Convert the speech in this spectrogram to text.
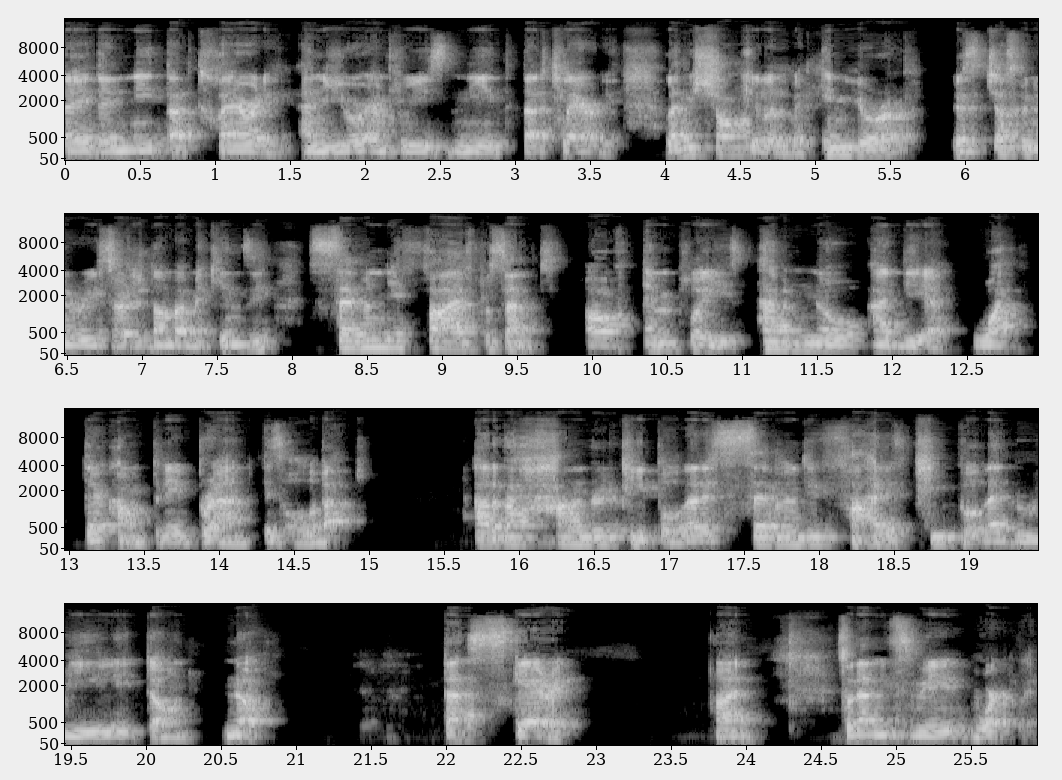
They, they need that clarity, and your employees need that clarity. Let me shock you a little bit. In Europe, there's just been a research done by McKinsey 75% of employees have no idea what their company brand is all about. Out of 100 people, that is 75 people that really don't know. That's scary, right? So that needs to be worked with.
